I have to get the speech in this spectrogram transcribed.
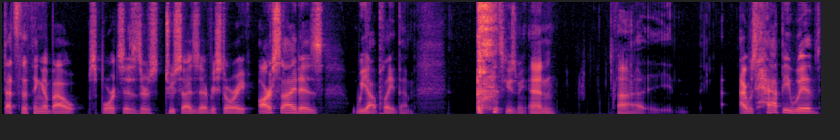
that's the thing about sports is there's two sides to every story. Our side is we outplayed them. Excuse me. And uh, I was happy with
